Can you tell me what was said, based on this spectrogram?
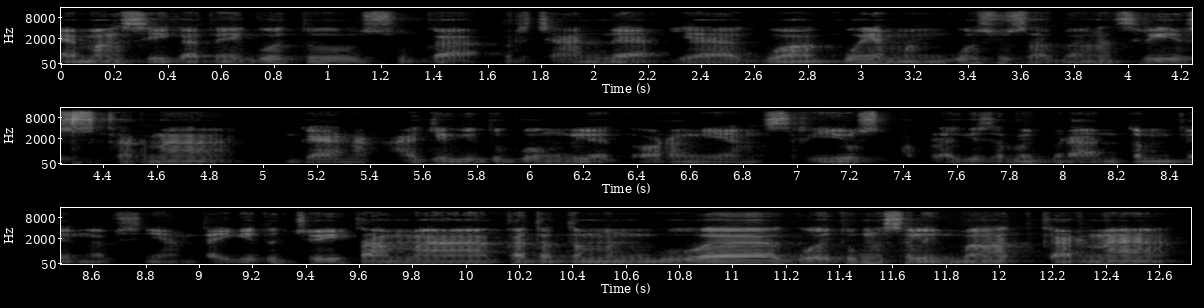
Emang sih katanya gue tuh suka bercanda. Ya gue aku emang gue susah banget serius karena gak enak aja gitu gue ngeliat orang yang serius apalagi sampai berantem kayak nggak bisa nyantai gitu cuy. Sama kata temen gue, gue tuh ngeselin banget karena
